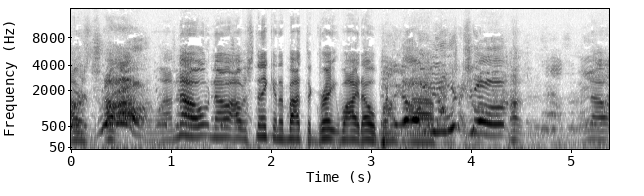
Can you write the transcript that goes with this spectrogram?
I was I- well, no, no, I was thinking about the Great Wide Open. uh, you were drunk. Uh,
